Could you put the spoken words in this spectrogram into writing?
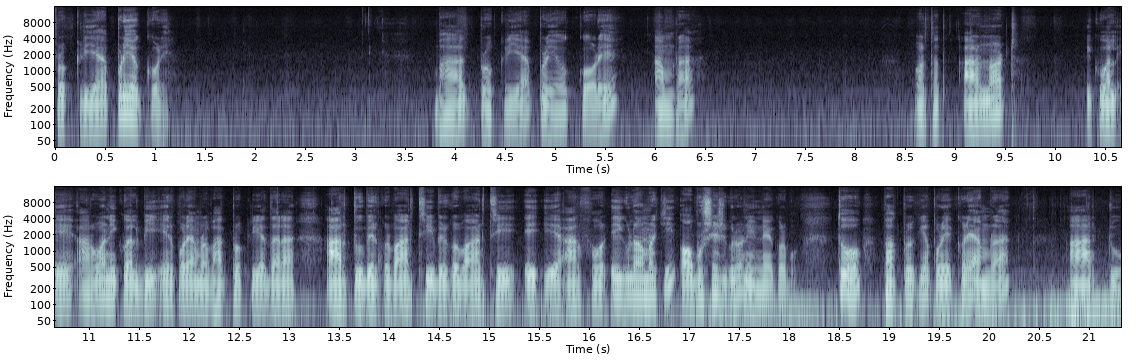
প্রক্রিয়া প্রয়োগ করে। ভাগ প্রক্রিয়া প্রয়োগ করে আমরা, অর্থাৎ R naught equal A R one equal B এরপরে আমরা ভাগ প্রক্রিয়া দ্বারা আর টু বের করব আর থ্রি বের করব আর থ্রি এই এ আর ফোর এইগুলো আমরা কি অবশেষগুলো নির্ণয় করব। তো ভাগ প্রক্রিয়া প্রয়োগ করে আমরা R two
